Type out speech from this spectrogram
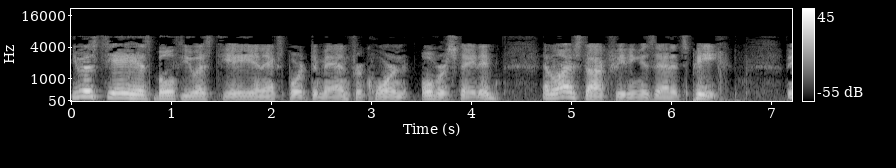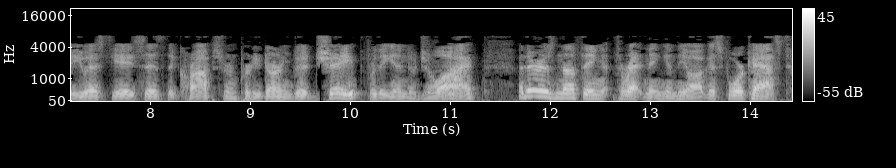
USDA has both USDA and export demand for corn overstated, and livestock feeding is at its peak. The USDA says that crops are in pretty darn good shape for the end of July, and there is nothing threatening in the August forecast.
